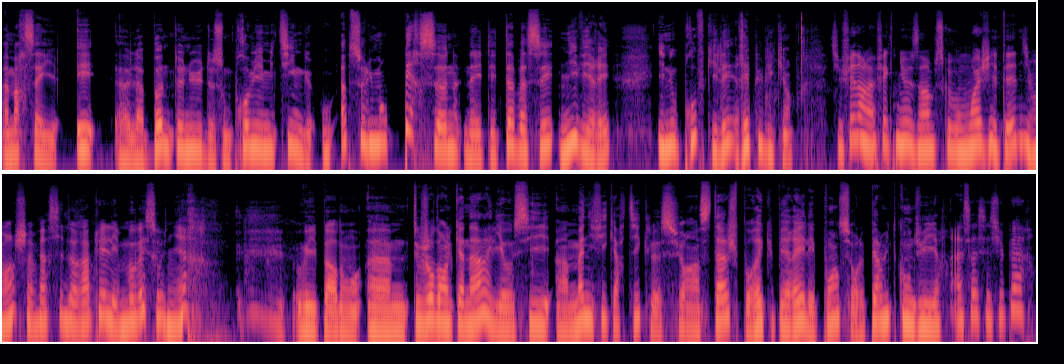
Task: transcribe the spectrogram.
à Marseille et euh, la bonne tenue de son premier meeting où absolument personne n'a été tabassé ni viré, il nous prouve qu'il est républicain. Tu fais dans la fake news, hein, parce que bon, moi j'y étais dimanche. Merci de rappeler les mauvais souvenirs. Oui, pardon. Euh, toujours dans le canard, il y a aussi un magnifique article sur un stage pour récupérer les points sur le permis de conduire. Ah ça c'est super.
